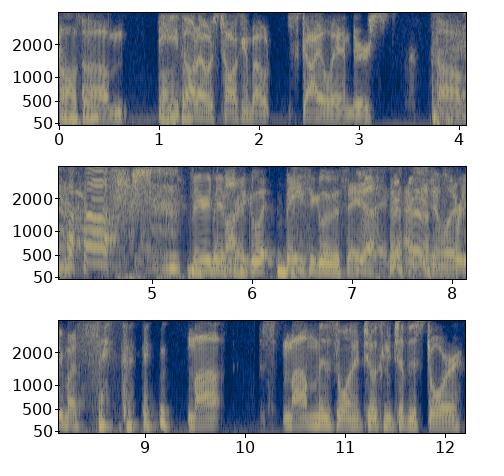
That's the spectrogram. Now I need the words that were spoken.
Awesome. Um, he Awesome. thought I was talking about Skylanders. Um, Very different. basically, basically the same Yeah, thing. I mean, it's pretty much the same thing. mom, mom is the one who took me to the store.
